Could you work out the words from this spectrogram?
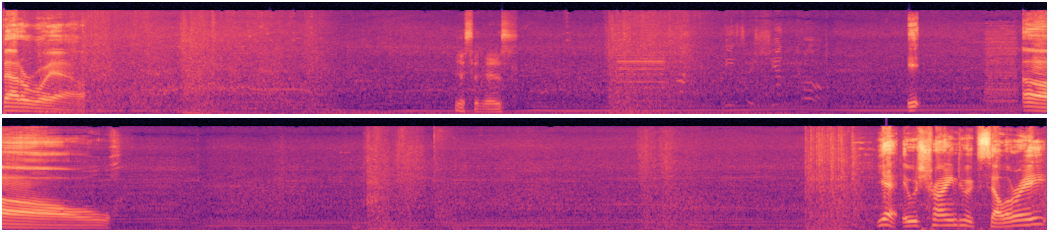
Battle Royale. Yes, it is. It Oh Yeah, it was trying to accelerate,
